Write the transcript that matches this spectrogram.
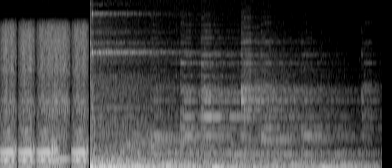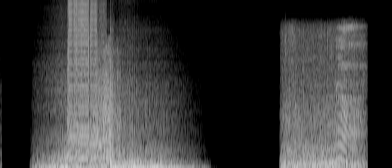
ooh ooh ooh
